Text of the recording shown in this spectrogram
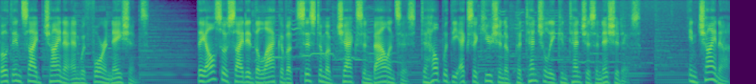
both inside China and with foreign nations. They also cited the lack of a system of checks and balances to help with the execution of potentially contentious initiatives. In China,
